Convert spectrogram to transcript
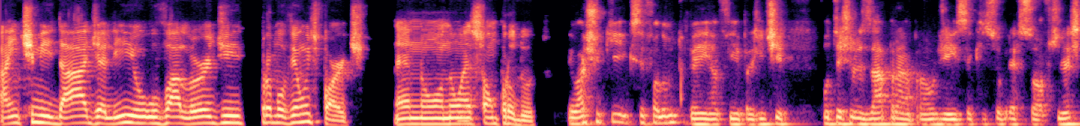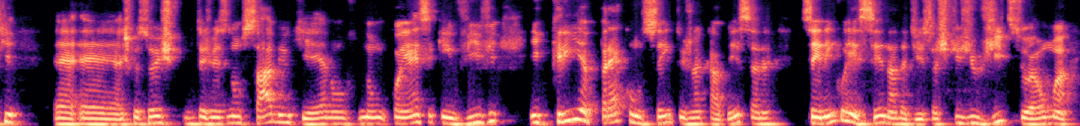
a intimidade ali, o, o valor de promover um esporte. Né? Não, não é só um produto. Eu acho que, que você falou muito bem, Rafinha, para a gente contextualizar para a audiência aqui sobre Airsoft. Né? Acho que é, é, as pessoas muitas vezes não sabem o que é, não, não conhecem quem vive e cria preconceitos na cabeça, né? Sem nem conhecer nada disso. Acho que jiu-jitsu é uma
